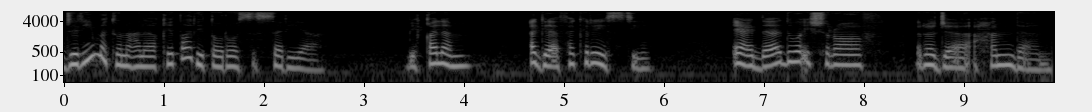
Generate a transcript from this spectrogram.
جريمة على قطار طوروس السريع. بقلم أجاثا كريستي. إعداد وإشراف رجاء حمدان.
